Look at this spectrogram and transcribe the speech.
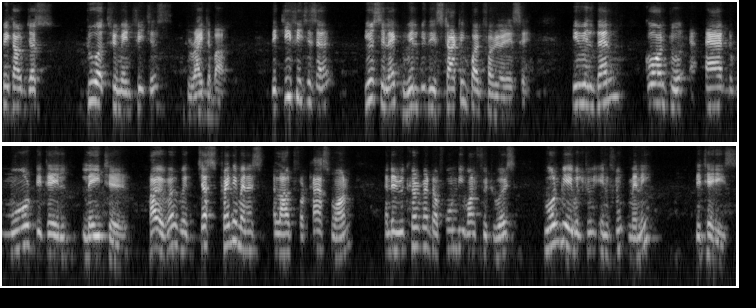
pick out just two or three main features to write about. The key features are you select will be the starting point for your essay. You will then go on to add more detail later. However, with just 20 minutes allowed for task one and a requirement of only 150 words, you won't be able to include many details.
